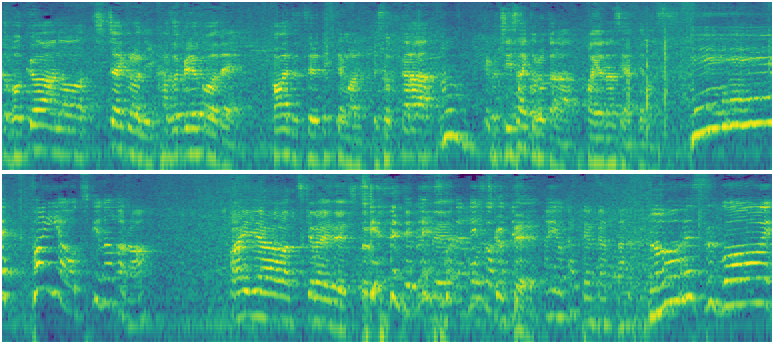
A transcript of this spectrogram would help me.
僕はあのちっちゃい頃に家族旅行でハワイズ連れてきてもらってそこから、うん。結構小さい頃からファイヤーダンスやってます。へえ。ファイヤーをつけながら？ファイヤーはつけないでちょっとつけないでね。そうだね作って、ね。あよかったよかった。あーすごい。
